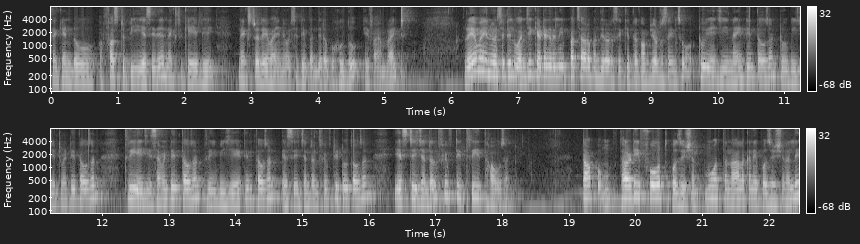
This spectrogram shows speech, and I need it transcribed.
ಸೆಕೆಂಡು ಫಸ್ಟ್ ಪಿ ಎಸ್ ಇದೆ next K L E next Reva university ಬಂದಿರಬಹುದು if I am right Reva ಯೂನಿವರ್ಸಿಟಿಲಿ ಒನ್ ಜಿ ಕ್ಯಾಟಗರಿಲಿ ಇಪ್ಪತ್ತು ಸಾವಿರ ಬಂದಿರೋರು ಸಿಕ್ಕಿತ್ತು computer science. Two A G nineteen thousand two B G twenty thousand three A G seventeen thousand three B G eighteen thousand S C general fifty two thousand S T general fifty three thousand top thirty fourth position ಮೂವತ್ತ ನಾಲ್ಕನೇ ಪೊಸಿಷನಲ್ಲಿ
